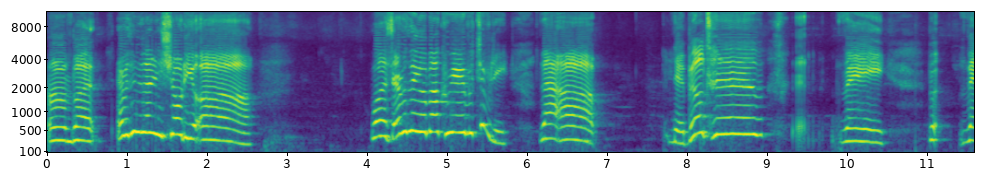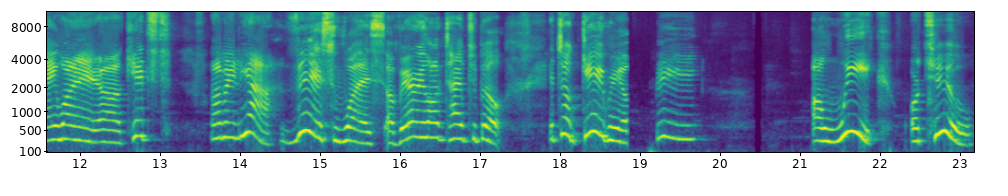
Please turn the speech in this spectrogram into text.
Um, but everything that he showed you, uh, was everything about creativity. That uh, they built him. They they wanted uh, kids. I mean, yeah, this was a very long time to build. It took Gabriel me a week or two,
